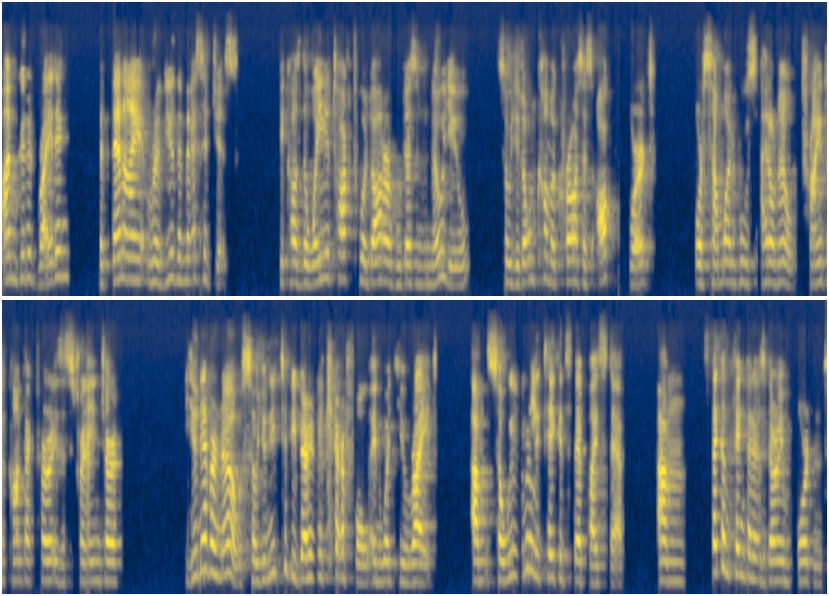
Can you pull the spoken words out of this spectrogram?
I'm good at writing, but then I review the messages because the way you talk to a daughter who doesn't know you, so you don't come across as awkward or someone who's, I don't know, trying to contact her is a stranger, you never know. So you need to be very careful in what you write. Um, so we really take it step by step. Um, second thing that is very important,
